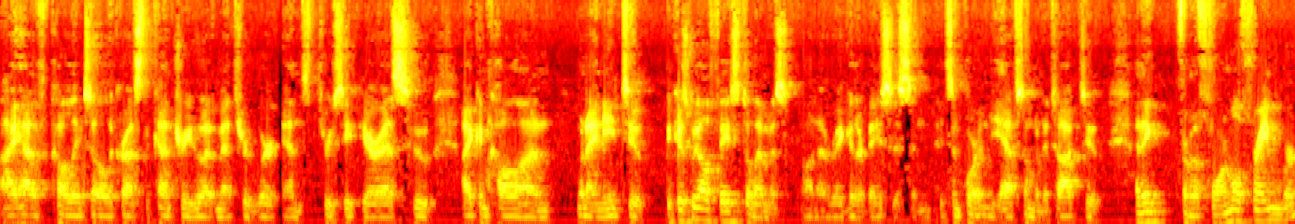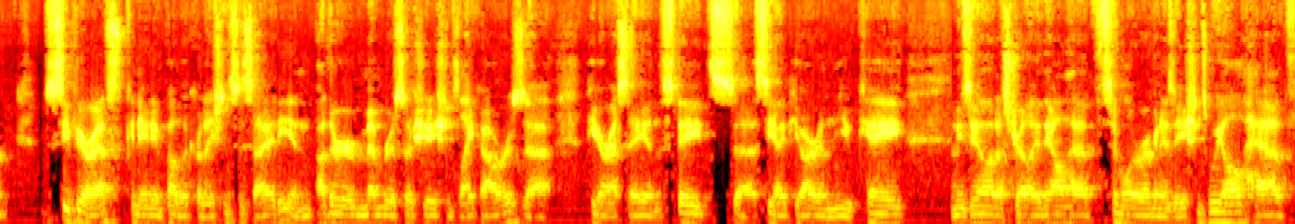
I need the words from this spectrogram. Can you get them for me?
I have colleagues all across the country who I've met through work and through CPRS who I can call on when I need to, because we all face dilemmas on a regular basis, and it's important that you have someone to talk to. I think from a formal framework, CPRS, Canadian Public Relations Society, and other member associations like ours, uh, PRSA in the States, uh, CIPR in the UK, New Zealand, Australia, they all have similar organizations. We all have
